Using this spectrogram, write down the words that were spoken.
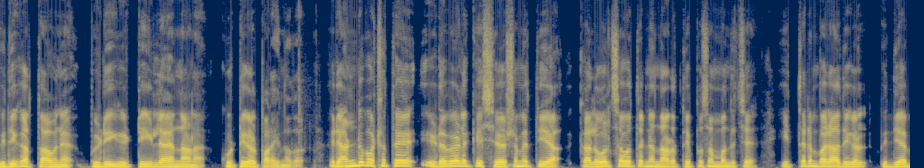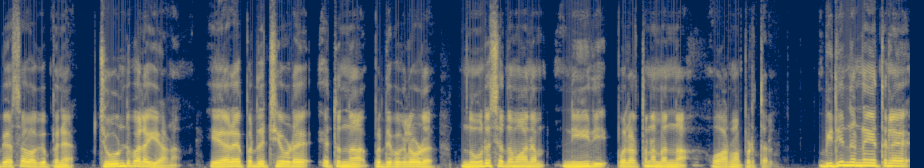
വിധികർത്താവിന് പിടികിട്ടിയില്ല എന്നാണ് കുട്ടികൾ പറയുന്നത്. രണ്ടു വർഷത്തെ ഇടവേളയ്ക്ക് ശേഷമെത്തിയ കലോത്സവത്തിന്റെ നടത്തിപ്പ് സംബന്ധിച്ച് ഇത്തരം പരാതികൾ വിദ്യാഭ്യാസ വകുപ്പിന് ചൂണ്ടുപലകയാണ്. ഏറെ പ്രതീക്ഷയോടെ എത്തുന്ന പ്രതിഭകളോട് നൂറ് ശതമാനം നീതി പുലർത്തണമെന്ന ഓർമ്മപ്പെടുത്തൽ. വിധി നിർണയത്തിലെ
